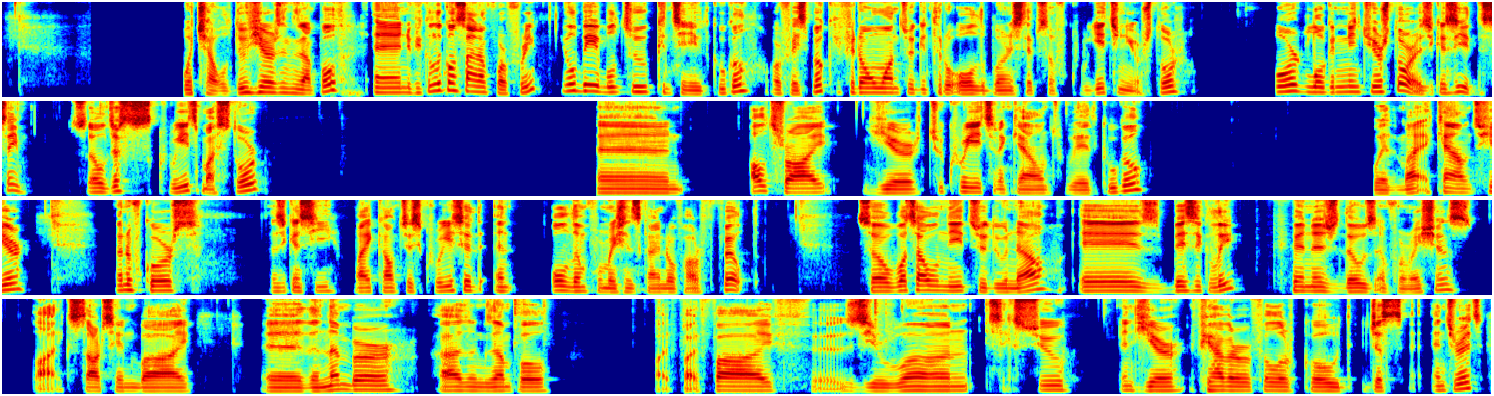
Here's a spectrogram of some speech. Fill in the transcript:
which I will do here as an example. And if you click on sign up for free, you'll be able to continue with Google or Facebook if you don't want to get through all the boring steps of creating your store or logging into your store. As you can see, the same. So I'll just create my store. And I'll try here to create an account with Google with my account here. And of course, as you can see, my account is created and all the informations kind of are filled. So what I will need to do now is basically finish those informations, like starting by uh, the number as an example, 555 uh, And here, if you have a referral code, just enter it.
